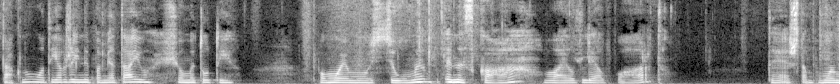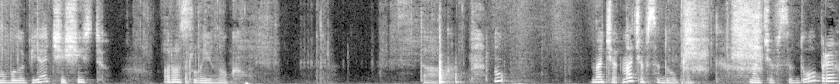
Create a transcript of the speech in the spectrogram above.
Так, ну от я вже і не пам'ятаю, що ми тут і, по-моєму, ось цю ми. НСК, Wild Leopard. Теж там, по-моєму, було 5 чи 6 рослинок. Так, ну, наче, наче все добре. Наче все добре.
